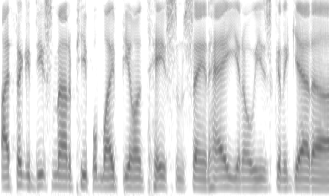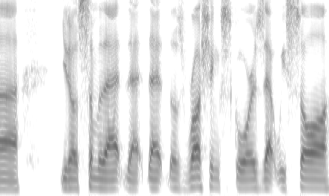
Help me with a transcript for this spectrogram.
i think a decent amount of people might be on taysom saying hey you know he's going to get uh you know some of that that that those rushing scores that we saw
